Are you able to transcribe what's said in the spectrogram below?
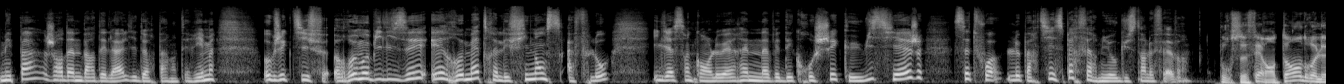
mais pas Jordan Bardella, leader par intérim. Objectif, remobiliser et remettre les finances à flot. Il y a cinq ans, le RN n'avait décroché que huit sièges. Cette fois, le parti espère faire mieux, Augustin Lefebvre. Pour se faire entendre, le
